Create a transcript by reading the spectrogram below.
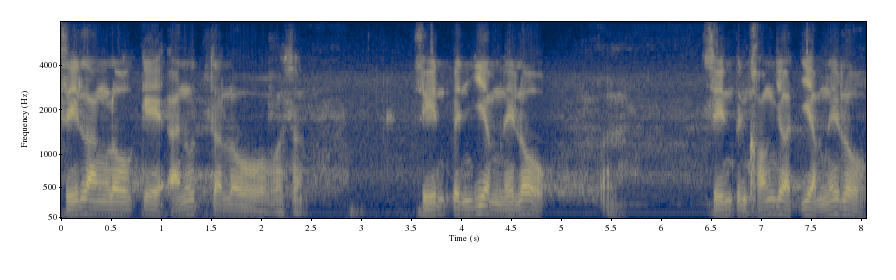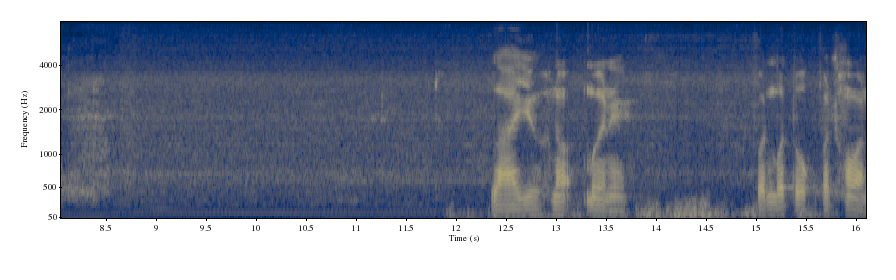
ศีลังโลเกอนุตตโลว่าซั่นศีลเป็นเยี่ยมในโลก ศีลเป็นของยอดเยี่ยมในโลก หลายอยู่เนาะมื้อนี้ฝนบ่ตกพัดร้อน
